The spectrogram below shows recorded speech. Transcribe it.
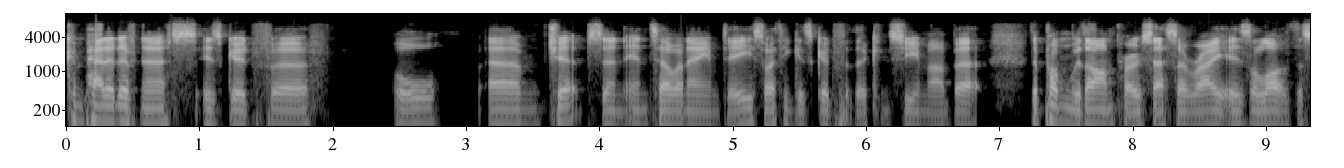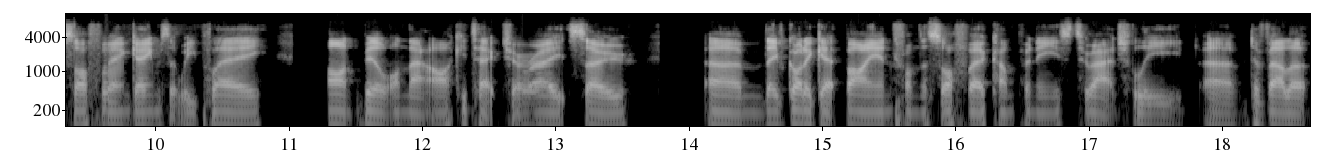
competitiveness is good for all um, chips and Intel and AMD. So I think it's good for the consumer. But the problem with ARM processor, right, is a lot of the software and games that we play aren't built on that architecture, right? So um, they've got to get buy-in from the software companies to actually uh, develop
